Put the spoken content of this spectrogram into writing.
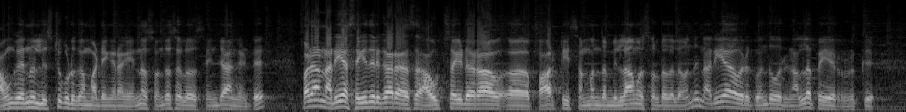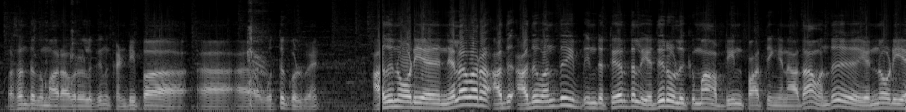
அவங்க இன்னும் லிஸ்ட்டு கொடுக்க மாட்டேங்கிறாங்க என்ன சொந்த செலவு செஞ்சாங்கன்ட்டு. பட் ஆனால் நிறையா செய்திருக்கார் ஆஸ் அவுட் சைடராக பார்ட்டி சம்மந்தம் இல்லாமல் சொல்கிறதுல வந்து நிறையா அவருக்கு வந்து ஒரு நல்ல பெயர் இருக்குது வசந்தகுமார் அவர்களுக்குன்னு கண்டிப்பாக ஒத்துக்கொள்வேன். அதனுடைய நிலவரம் அது அது வந்து இந்த தேர்தல் எதிரொலிக்குமா அப்படின்னு பார்த்தீங்கன்னா தான் வந்து என்னுடைய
